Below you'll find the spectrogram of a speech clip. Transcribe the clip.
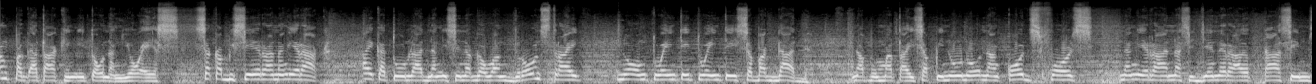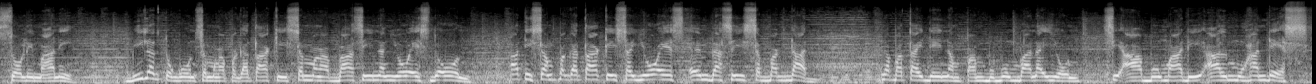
Ang pag-ataking ito ng US sa kabisera ng Iraq ay katulad ng isinagawang drone strike noong 2020 sa Baghdad na pumatay sa pinuno ng Quds Force ng Iran na si General Qasim Soleimani. Bilang tugon sa mga pag-atake sa mga base ng US doon at isang pag-atake sa US Embassy sa Baghdad. Napatay din ng pambubumba na iyon si Abu Mahdi al-Muhandes,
